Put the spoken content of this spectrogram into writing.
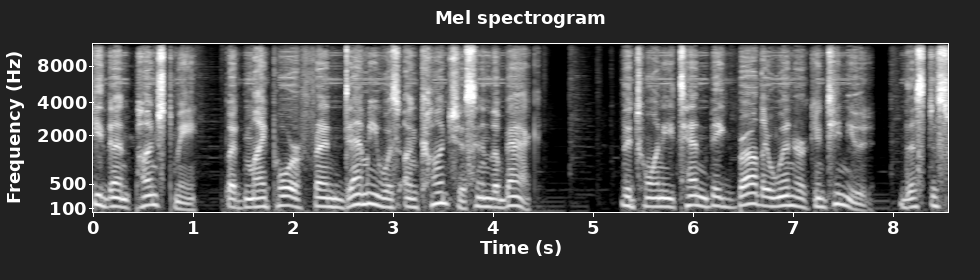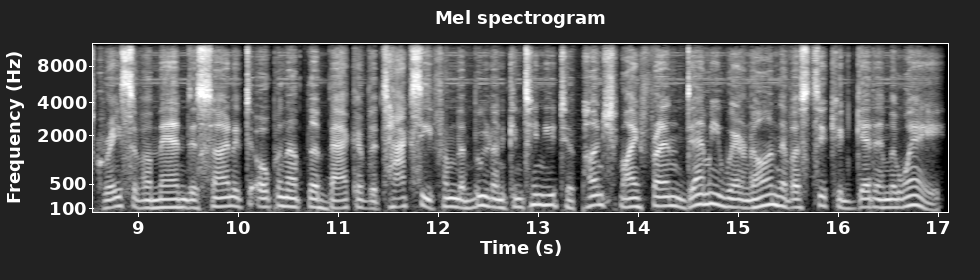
He then punched me, but my poor friend Demi was unconscious in the back. The 2010 Big Brother winner continued, this disgrace of a man decided to open up the back of the taxi from the boot and continued to punch my friend Demi where none of us two could get in the way.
